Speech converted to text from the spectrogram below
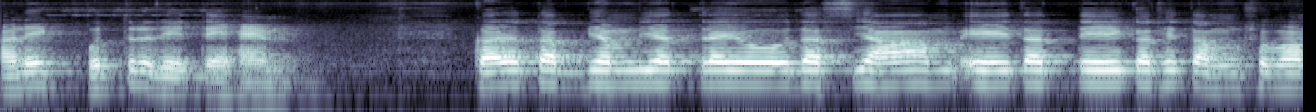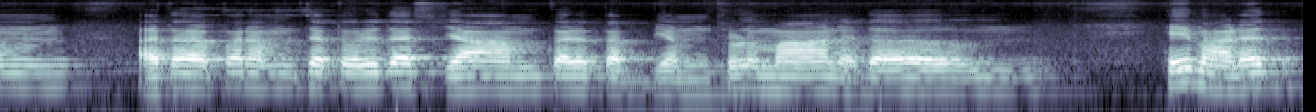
अनेक पुत्र देते हैं। कर्तव्यम यत्रयोदश्याम एतत्ते कथित शुभम। अतः परम चतुर्दश्याम कर्तव्यम शुणमानद। हे भारत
